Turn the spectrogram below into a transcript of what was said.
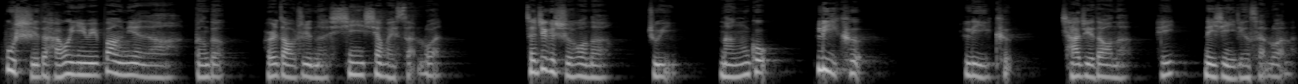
不时的还会因为妄念啊等等而导致呢心向外散乱。在这个时候呢，注意能够立刻、立刻察觉到呢，哎，内心已经散乱了，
